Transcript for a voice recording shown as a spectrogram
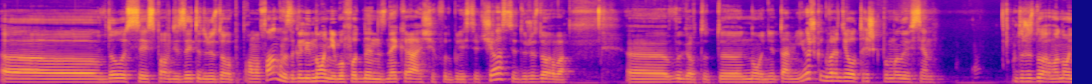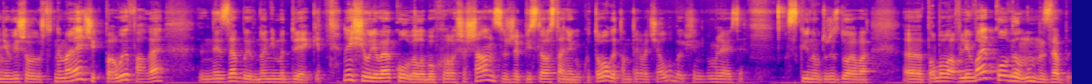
вдалося і справді зайти дуже здорово по правому флангу. Взагалі Ноні був один з найкращих футболістів Челсі. Дуже здорово е, виграв тут е, Ноні. Там Йошка Гвардіола трішки помилився. Дуже здорово Ноні увійшов у штатний майданчик, пробив, але не забив Ноні Медуекі. Ну і ще у Лівая Колвела був хороший шанс вже після останнього кутового, там треба Чалоба, якщо не помиляюся. Скинув дуже здорово. Е, пробував Лівай, Колвіл, ну не забив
